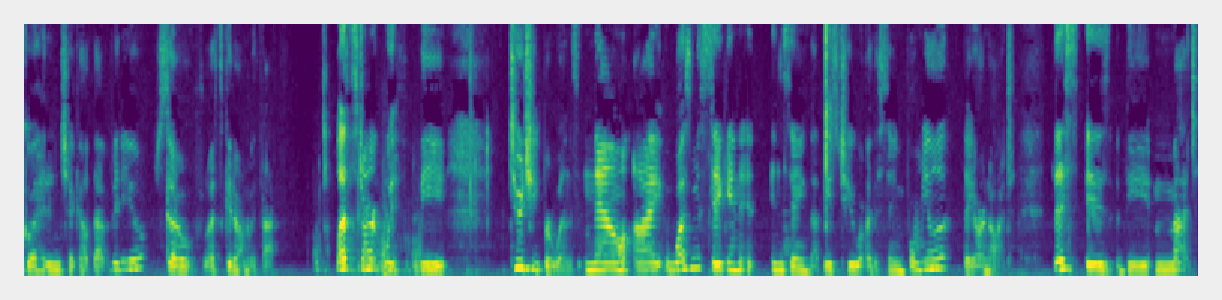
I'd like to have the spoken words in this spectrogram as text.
Go ahead and check out that video. So let's get on with that. Let's start with the two cheaper ones. Now, I was mistaken in saying that these two are the same formula. They are not. This is the matte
